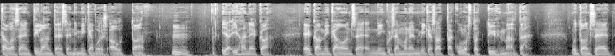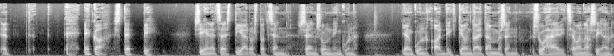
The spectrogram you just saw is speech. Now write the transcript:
tällaiseen tilanteeseen, niin mikä voisi auttaa. Mm. Ja ihan eka, eka, mikä on se niin kuin semmoinen, mikä saattaa kuulostaa tyhmältä, mutta on se, että, että eka steppi siihen, että sä edes tiedostat sen, sen sun niin kuin jonkun addiktion tai tämmöisen sua häiritsevän asian,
